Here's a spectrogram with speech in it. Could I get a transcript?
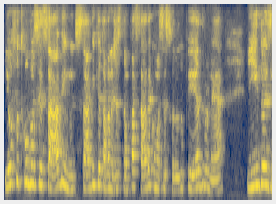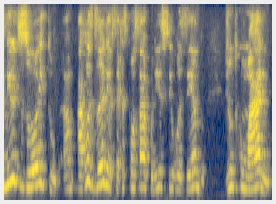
Eu, como vocês sabem, muitos sabem que eu estava na gestão passada como assessora do Pedro, né? E em 2018, a, a Rosânia, é responsável por isso, e o Rosendo, junto com o Mário,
